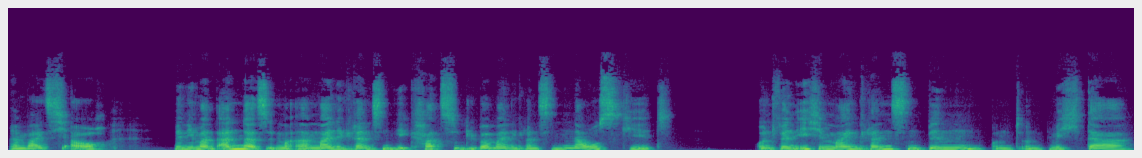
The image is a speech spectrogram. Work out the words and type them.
dann weiß ich auch, wenn jemand anders an meine Grenzen hier kratzt und über meine Grenzen hinausgeht. Und wenn ich in meinen Grenzen bin und, und mich da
